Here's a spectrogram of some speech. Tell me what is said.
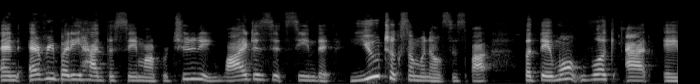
and everybody had the same opportunity? Why does it seem that you took someone else's spot, but they won't look at a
